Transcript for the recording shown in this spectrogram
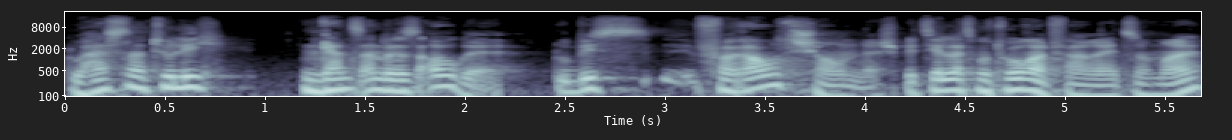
du hast natürlich ein ganz anderes Auge. Du bist vorausschauender, speziell als Motorradfahrer jetzt nochmal.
